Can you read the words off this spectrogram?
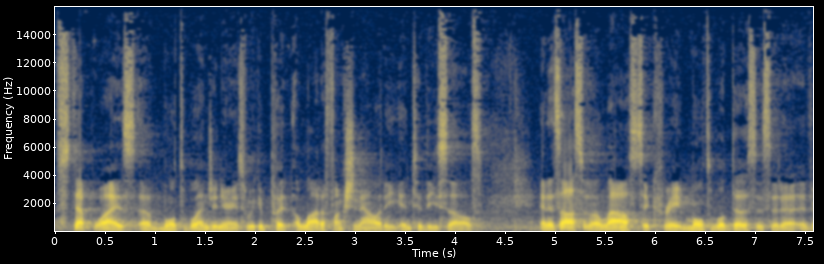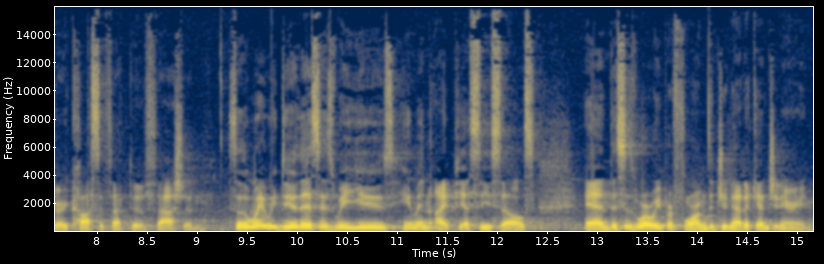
stepwise uh, multiple engineering, so we could put a lot of functionality into these cells. And it's also going to allow us to create multiple doses in a, a very cost-effective fashion. So the way we do this is we use human iPSC cells, and this is where we perform the genetic engineering.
